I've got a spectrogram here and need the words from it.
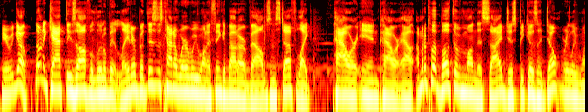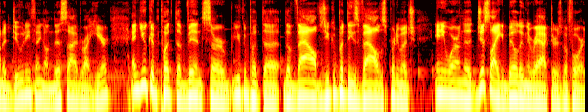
here we go. I'm going to cap these off a little bit later, but this is kind of where we want to think about our valves and stuff. Like power in, power out. I'm going to put both of them on this side just because I don't really want to do anything on this side right here. And you can put the vents or you can put the, the valves. You can put these valves pretty much anywhere on the, just like building the reactors before.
